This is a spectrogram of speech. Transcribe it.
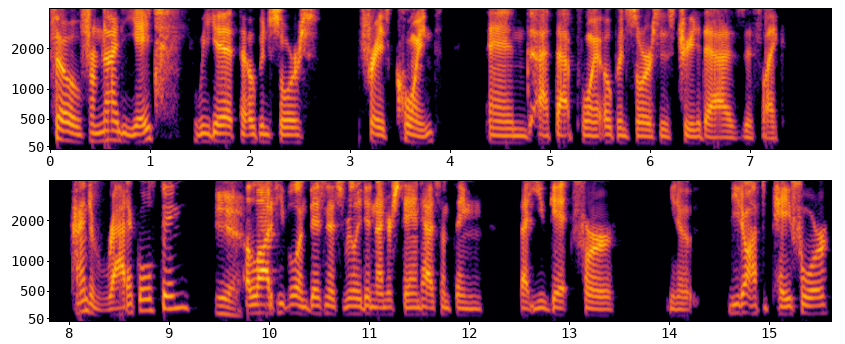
so from 98, we get the open source phrase coined. And at that point, open source is treated as this like kind of radical thing. Yeah. A lot of people in business really didn't understand how something that you get for, you know, you don't have to pay for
